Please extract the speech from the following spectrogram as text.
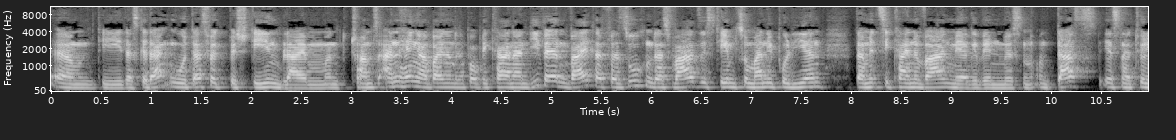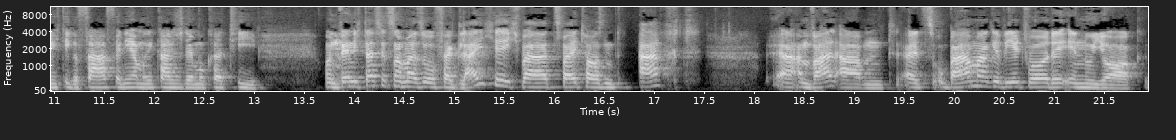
ähm, die, das Gedankengut, das wird bestehen bleiben. Und Trumps Anhänger bei den Republikanern, die werden weiter versuchen, das Wahlsystem zu manipulieren, damit sie keine Wahlen mehr gewinnen müssen. Und das ist natürlich die Gefahr für die amerikanische Demokratie. Und wenn ich das jetzt nochmal so vergleiche, ich war 2008 äh, am Wahlabend, als Obama gewählt wurde in New York.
